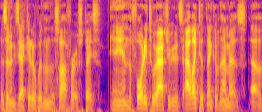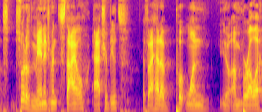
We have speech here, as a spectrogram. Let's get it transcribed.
as an executive within the software space. And the 42 attributes, I like to think of them as uh, sort of management style attributes if I had to put one, you know, umbrella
